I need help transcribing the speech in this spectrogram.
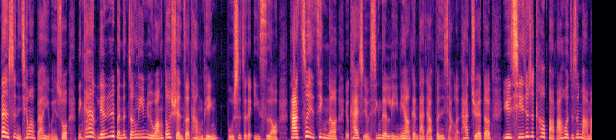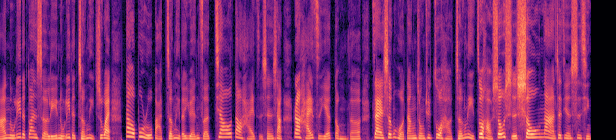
但是你千万不要以为。说，你看，连日本的整理女王都选择躺平。不是这个意思哦，他最近呢又开始有新的理念要跟大家分享了。他觉得，与其就是靠爸爸或者是妈妈努力的断舍离、努力的整理之外，倒不如把整理的原则教到孩子身上，让孩子也懂得在生活当中去做好整理、做好收拾、收纳这件事情。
